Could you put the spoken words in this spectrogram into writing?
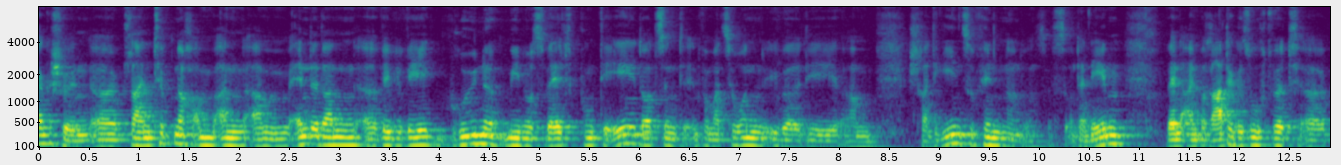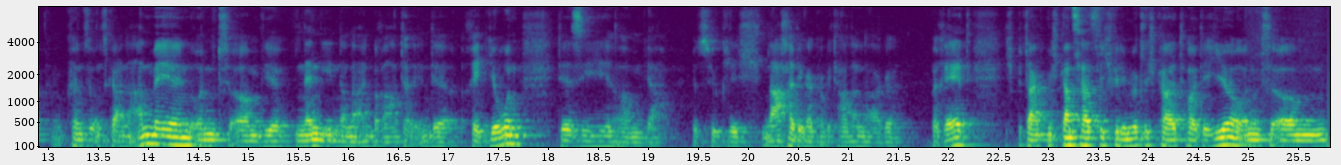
Dankeschön. Äh, kleinen Tipp noch am, an, am Ende dann äh, www.grüne-welt.de. Dort sind Informationen über die ähm, Strategien zu finden und das Unternehmen. Wenn ein Berater gesucht wird, äh, können Sie uns gerne anmailen und ähm, wir nennen Ihnen dann einen Berater in der Region, der Sie ähm, ja, bezüglich nachhaltiger Kapitalanlage berät. Ich bedanke mich ganz herzlich für die Möglichkeit heute hier und ähm,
